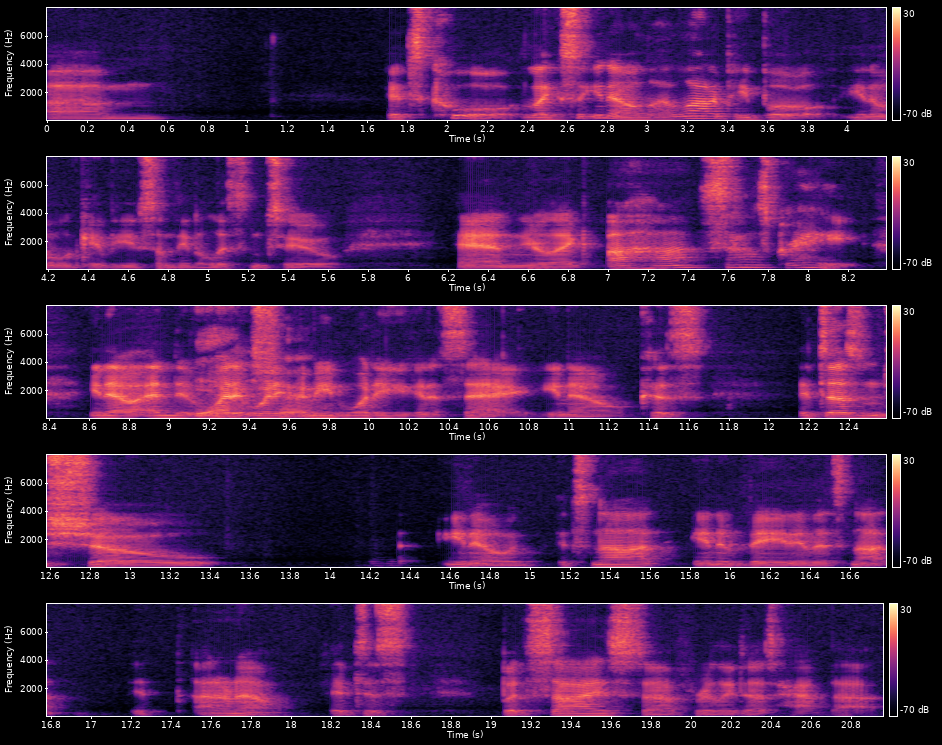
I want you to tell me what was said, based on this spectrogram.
um it's cool like so you know a lot of people you know will give you something to listen to and you're like uh-huh sounds great you know and Yeah, what, what i mean what are you going to say you know because it doesn't show you know it's not innovative it's not it i don't know it just but Sai's stuff really does have that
